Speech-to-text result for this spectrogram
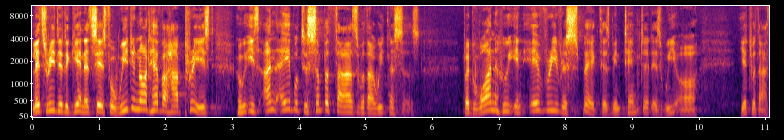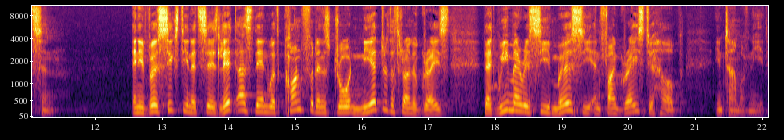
let's read it again. It says, For we do not have a high priest who is unable to sympathize with our weaknesses, but one who in every respect has been tempted as we are, yet without sin. And in verse 16 it says, Let us then with confidence draw near to the throne of grace that we may receive mercy and find grace to help in time of need.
